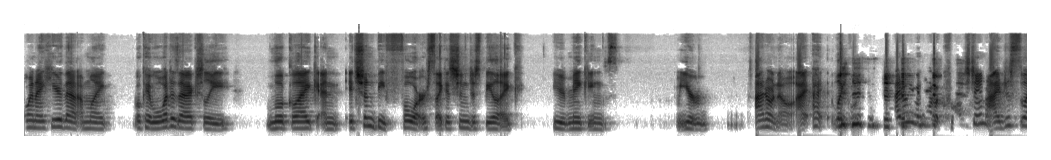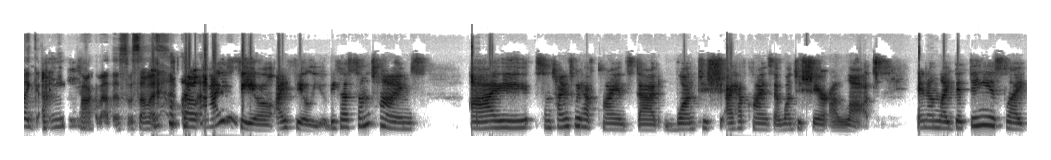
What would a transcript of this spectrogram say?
when i hear that i'm like okay well what does that actually look like and it shouldn't be forced like it shouldn't just be like you're making you're I don't know. I, I like I don't even have a question. I just like I need to talk about this with someone. so I feel I feel you because sometimes I sometimes we have clients that want to, sh- I have clients that want to share a lot. And I'm like, the thing is, like,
